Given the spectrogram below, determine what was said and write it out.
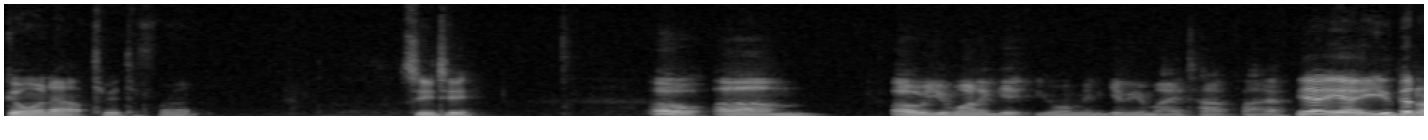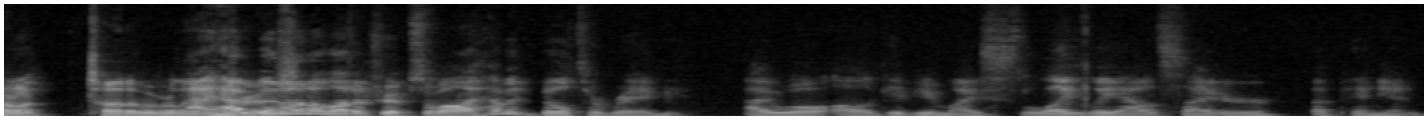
going out through the front. CT. Oh, um, oh, you want to get? You want me to give you my top five? Yeah, yeah. You've been on a ton of overlanding trips. I have trips. been on a lot of trips, so while I haven't built a rig, I will. I'll give you my slightly outsider opinion.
